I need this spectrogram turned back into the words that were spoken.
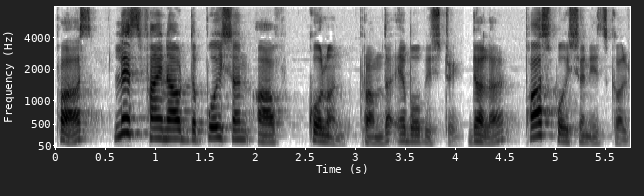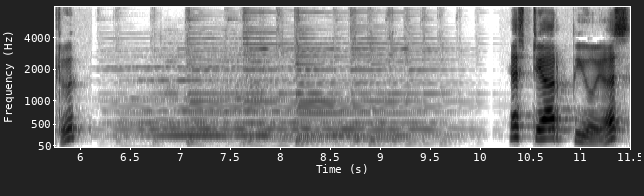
First, let's find out the position of colon from the above string. Dollar first position is equal to strpos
